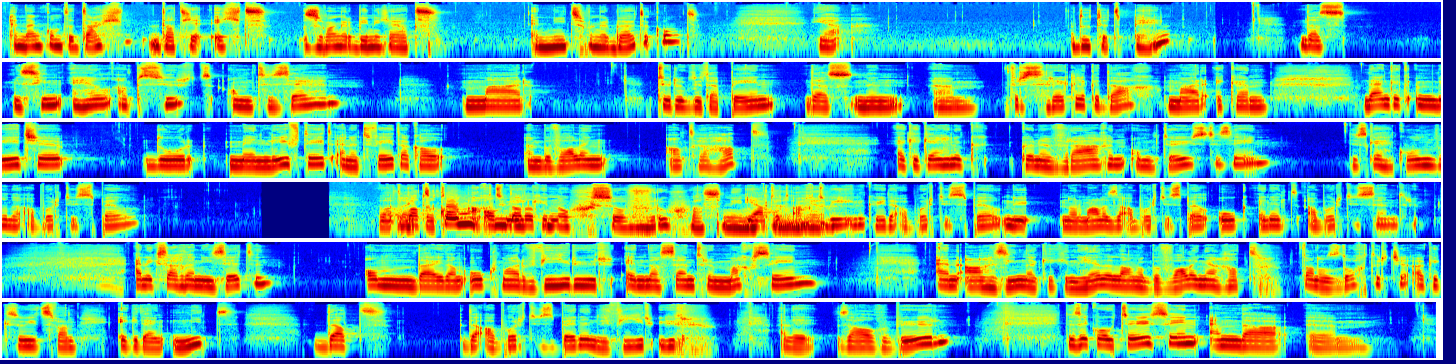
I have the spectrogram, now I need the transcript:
En dan komt de dag dat je echt zwanger binnengaat en niet zwanger buiten komt. Ja, Doet het pijn? dat is misschien heel absurd om te zeggen, maar natuurlijk doet dat pijn. Dat is een ehm, verschrikkelijke dag, maar ik kan denk ik een beetje door mijn leeftijd en het feit dat ik al een bevalling had gehad, heb ik eigenlijk kunnen vragen om thuis te zijn. Dus ik heb gekozen voor de abortuspel. Wat, tot kon omdat het weken- nog zo vroeg was, neem ja, ik tot aan, acht ja. weken kun je de abortuspel. Nu, normaal is de abortuspel ook in het abortuscentrum. En ik zag dat niet zitten, omdat je dan ook maar vier uur in dat centrum mag zijn. En aangezien dat ik een hele lange bevalling had van ons dochtertje, had ik zoiets van, ik denk niet dat de abortus binnen vier uur allee, zal gebeuren. Dus ik wou thuis zijn en dat... ehm,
